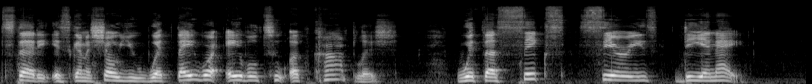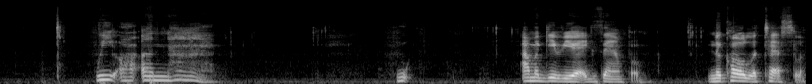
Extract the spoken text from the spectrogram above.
study is going to show you what they were able to accomplish with a six series DNA. We are a nine. I'm going to give you an example. Nikola Tesla,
